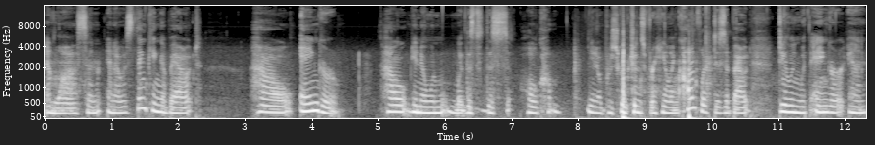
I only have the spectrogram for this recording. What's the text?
and loss, and and I was thinking about how anger, how you know when with this this whole com- you know prescriptions for healing conflict is about dealing with anger, and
